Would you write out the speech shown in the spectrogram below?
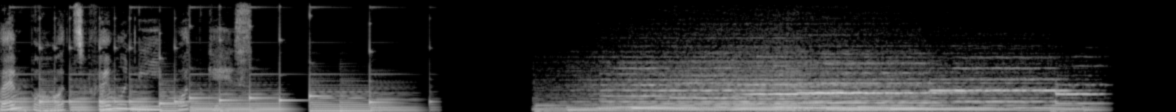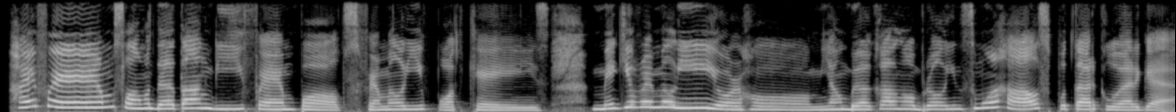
Fempods Family Podcast. Hai fam, selamat datang di Fampods Family Podcast. Make your family your home Yang bakal ngobrolin semua hal seputar keluarga.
